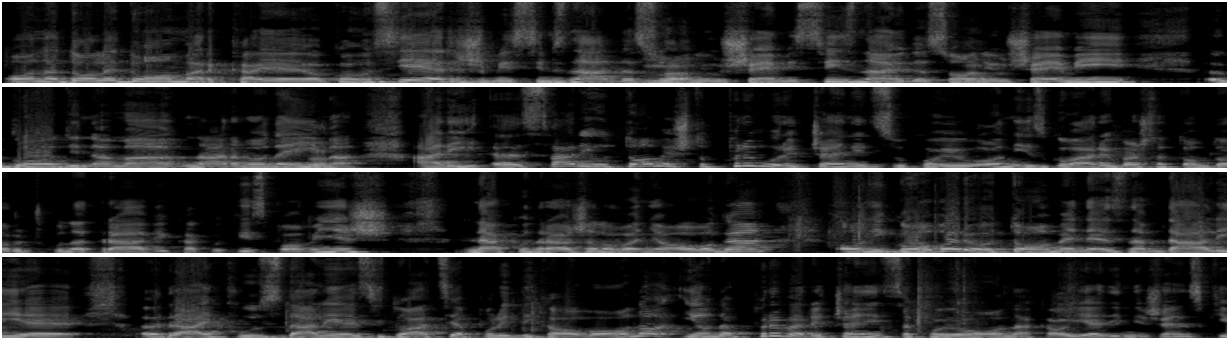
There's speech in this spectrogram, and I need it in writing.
ona dole domarka je, konsjerž, mislim, zna da su da. oni u šemi, svi znaju da su da. oni u šemi godinama, naravno da, da. ima, da. ali e, stvari u tome što prvu rečenicu koju oni izgovaraju baš na tom doručku na travi, kako ti spominješ, nakon ražalovanja ovoga, oni da. govore o tome, ne znam, da li je Dreyfus, da li je situacija politika ovo ono, i onda prva rečenica koju ona kao jedini ženski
